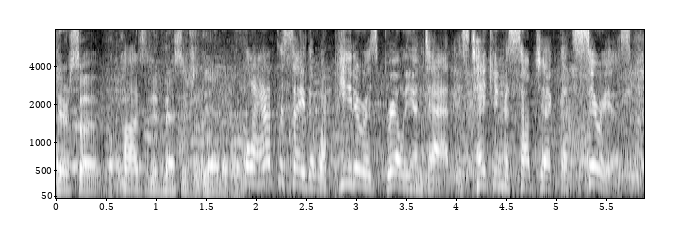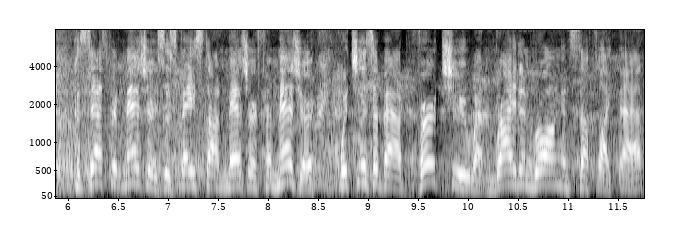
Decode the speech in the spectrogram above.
there's a, a, positive message at the end of it. Well, I have to say that what Peter is brilliant at is taking a subject that's serious, because Desperate Measures is based on Measure for Measure, which is about virtue and right and wrong and stuff like that.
